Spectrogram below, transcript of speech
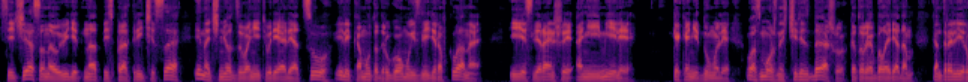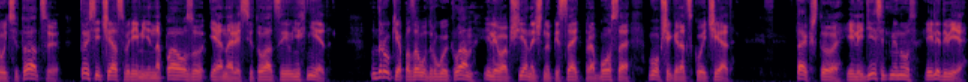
Сейчас она увидит надпись про три часа и начнет звонить в реале отцу или кому-то другому из лидеров клана. И если раньше они имели, как они думали, возможность через Дашу, которая была рядом, контролировать ситуацию, то сейчас времени на паузу и анализ ситуации у них нет. Вдруг я позову другой клан или вообще начну писать про босса в общегородской чат. Так что или 10 минут, или 2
